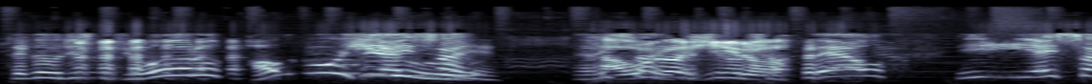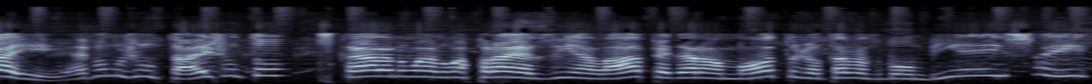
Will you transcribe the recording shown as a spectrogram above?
entregando disco de ouro. Raul E é isso aí. É isso Raul chapéu, e, e é isso aí. Aí vamos juntar. Aí juntou os caras numa, numa praiazinha lá, pegaram a moto, juntaram as bombinhas e é isso aí.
